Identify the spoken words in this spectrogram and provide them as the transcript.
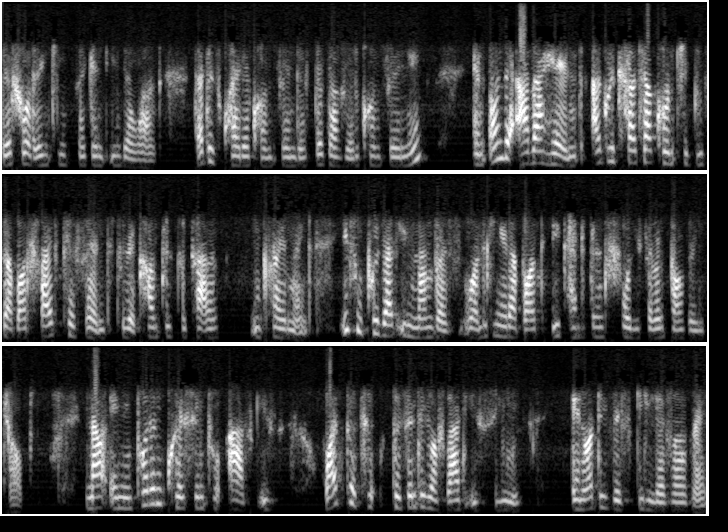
therefore ranking second in the world. That is quite a concern. The stats are very concerning. And on the other hand, agriculture contributes about 5% to the country's total employment. If we put that in numbers, we're looking at about 847,000 jobs. Now, an important question to ask is what percentage of that is youth and what is the skill level there?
